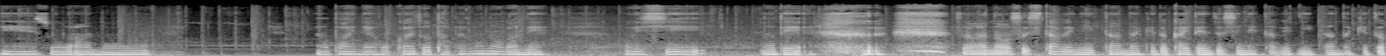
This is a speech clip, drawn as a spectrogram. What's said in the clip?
ねそう、あの、やばいね、北海道食べ物がね、美味しいので。そうあのお寿司食べに行ったんだけど回転寿司ね食べに行ったんだけど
